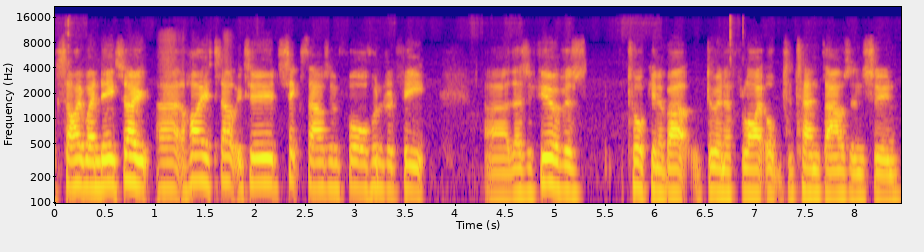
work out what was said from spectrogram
Sorry, Wendy. So, uh, highest altitude, 6,400 feet. Uh, there's a few of us talking about doing a flight up to ten thousand soon,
